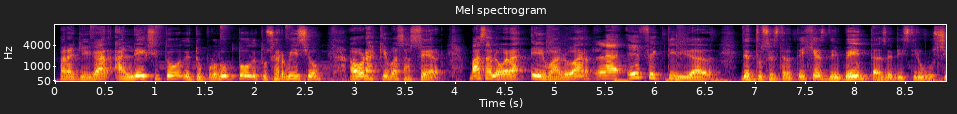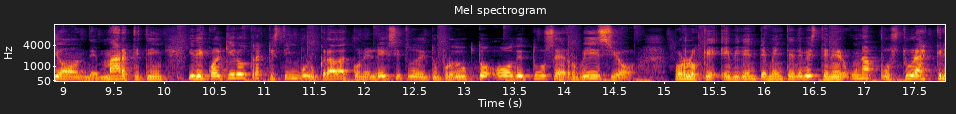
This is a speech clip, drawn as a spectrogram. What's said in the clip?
para llegar al éxito de tu producto o de tu servicio, ahora ¿qué vas a hacer? Vas a lograr evaluar la efectividad de tus estrategias de ventas, de distribución, de marketing y de cualquier otra que esté involucrada con el éxito de tu producto o de tu servicio. Por lo que evidentemente debes tener una postura crítica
